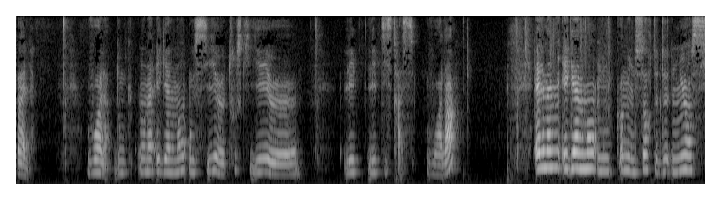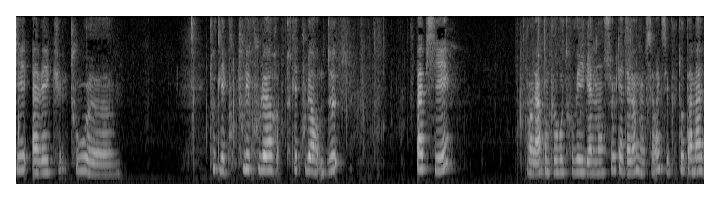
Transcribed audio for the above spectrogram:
pâle. Voilà, donc on a également aussi euh, tout ce qui est euh, les, petits strass. Voilà. Elle m'a mis également comme une sorte de nuancier avec tout, euh, toutes, les, tous les couleurs, toutes les couleurs de papier. Voilà, qu'on peut retrouver également sur le catalogue. Donc c'est vrai que c'est plutôt pas mal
